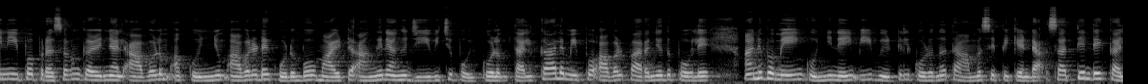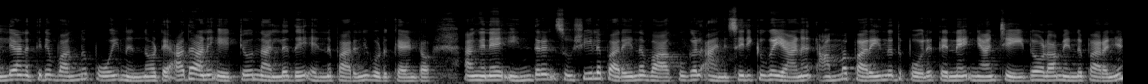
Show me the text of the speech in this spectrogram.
ഇനിയിപ്പോൾ പ്രസവം കഴിഞ്ഞാൽ അവളും ആ കുഞ്ഞും അവളുടെ കുടുംബവുമായിട്ട് അങ്ങനെ അങ്ങ് ജീവിച്ചു പോയിക്കോളും. തൽക്കാലം ഇപ്പോൾ അവൾ പറഞ്ഞതുപോലെ അനുപമയും കുഞ്ഞിനെയും ഈ വീട്ടിൽ കൊടുന്ന് താമസിപ്പിക്കേണ്ട. സത്യന്റെ കല്യാണത്തിന് വന്നു പോയി നിന്നോട്ടെ. അതാണ് ഏറ്റവും നല്ലത് എന്ന് പറഞ്ഞു കൊടുക്കേണ്ടോ അങ്ങനെ ഇന്ദ്രൻ സുശീല പറയുന്ന വാക്കുകൾ അനുസരിക്കുകയാണ്. അമ്മ പറയുന്നത് പോലെ തന്നെ ഞാൻ ചെയ്തോളാം എന്ന് പറഞ്ഞ്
